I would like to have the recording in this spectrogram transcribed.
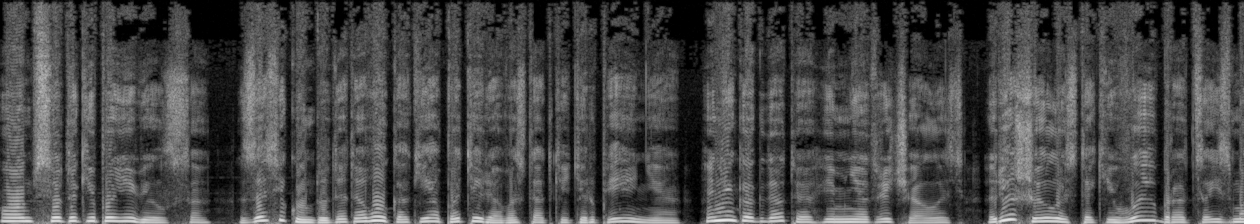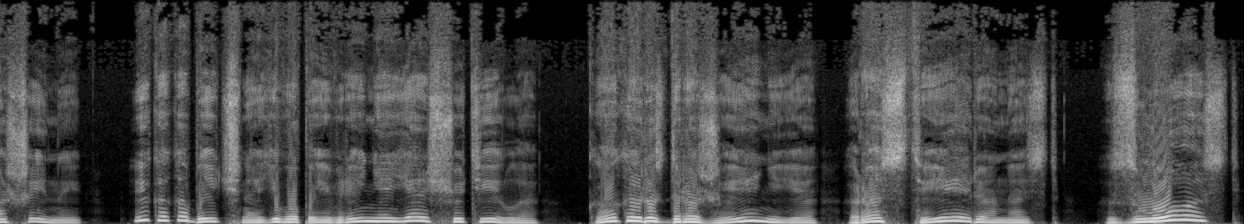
Он все-таки появился. За секунду до того, как я, потеряв остатки терпения, никогда-то им не отличалась, решилась таки выбраться из машины. И, как обычно, его появление я ощутила, как и раздражение, растерянность, злость.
